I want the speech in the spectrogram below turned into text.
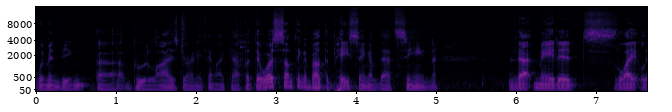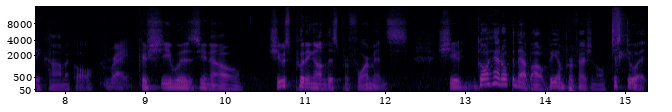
women being uh, brutalized or anything like that, but there was something about the pacing of that scene that made it slightly comical right because she was, you know, she was putting on this performance. She go ahead, open that bottle, be unprofessional, just do it.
